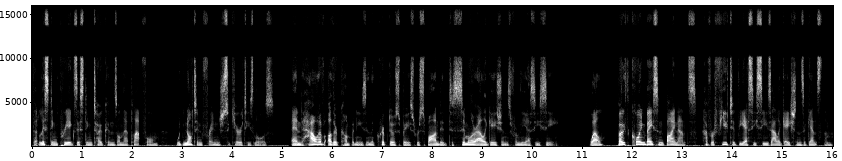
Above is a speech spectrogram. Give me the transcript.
that listing pre existing tokens on their platform would not infringe securities laws. And how have other companies in the crypto space responded to similar allegations from the SEC? Well, both Coinbase and Binance have refuted the SEC's allegations against them.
